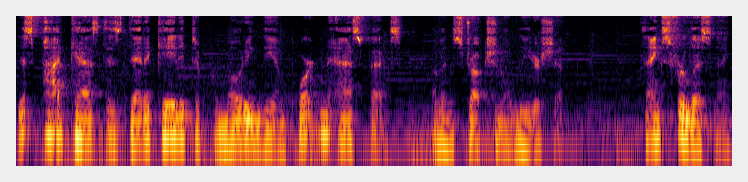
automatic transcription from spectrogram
This podcast is dedicated to promoting the important aspects of instructional leadership. Thanks for listening.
